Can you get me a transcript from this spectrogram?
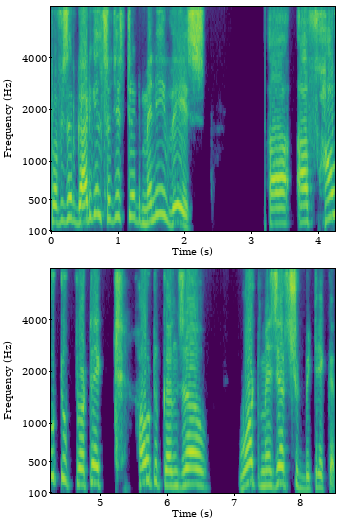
Professor Gadgil suggested many ways uh, of how to protect, how to conserve, what measures should be taken.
